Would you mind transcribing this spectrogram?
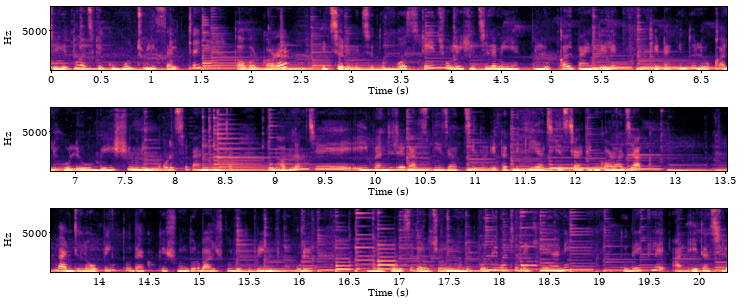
যেহেতু আজকে কুমোরটুলি সাইডটাই কভার করার ইচ্ছে রয়েছে। তো ফার্স্টেই চলে এসেছিলাম এই একটা লোকাল প্যান্ডেলে এটা কিন্তু লোকাল হলেও বেশ ইউনিক করেছে প্যান্ডেলটা তো ভাবলাম যে এই প্যান্ডেলের কাছ দিয়ে যাচ্ছি, তো এটা থেকেই আজকে স্টার্টিং করা যাক প্যান্ডেল ওপিং তো দেখো কি সুন্দর বাঁশগুলোকে প্রিন্ট করে করেছে। ধরো চলো আমাদের প্রতিমাটা দেখিয়ে আনি। তো দেখলে, আর এটা ছিল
